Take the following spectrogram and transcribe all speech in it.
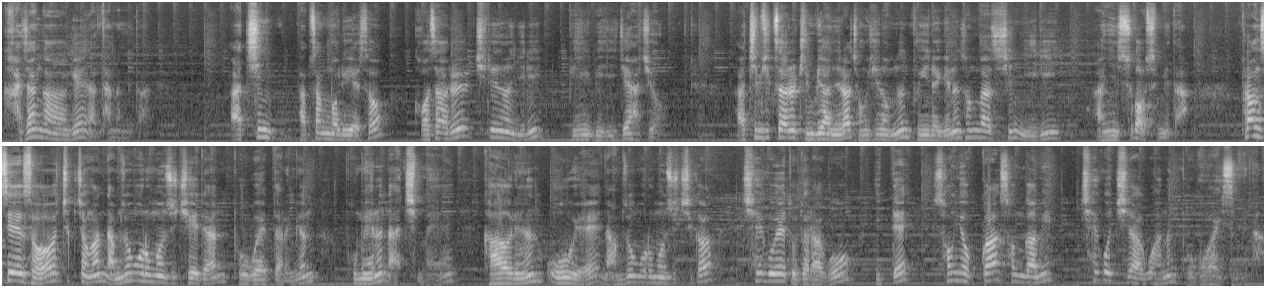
가장 강하게 나타납니다. 아침 밥상머리에서 거사를 치르는 일이 비일비재하죠. 아침 식사를 준비하느라 정신없는 부인에게는 성가신 일이 아닐 수가 없습니다. 프랑스에서 측정한 남성 호르몬 수치에 대한 보고에 따르면 봄에는 아침에, 가을에는 오후에 남성 호르몬 수치가 최고에 도달하고 이때 성욕과 성감이 최고치라고 하는 보고가 있습니다.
